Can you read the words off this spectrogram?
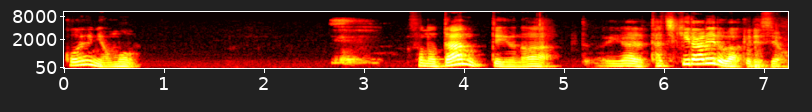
こういうふうに思う。その断っていうのは、いわゆる断ち切られるわけですよ。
